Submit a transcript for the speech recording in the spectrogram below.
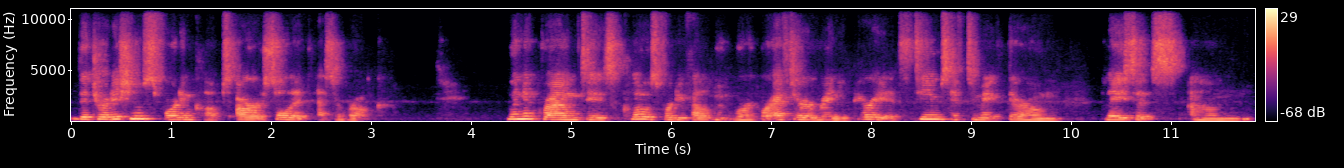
the traditional sporting clubs are solid as a rock. When the ground is closed for development work or after a rainy period, teams have to make their own places um,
